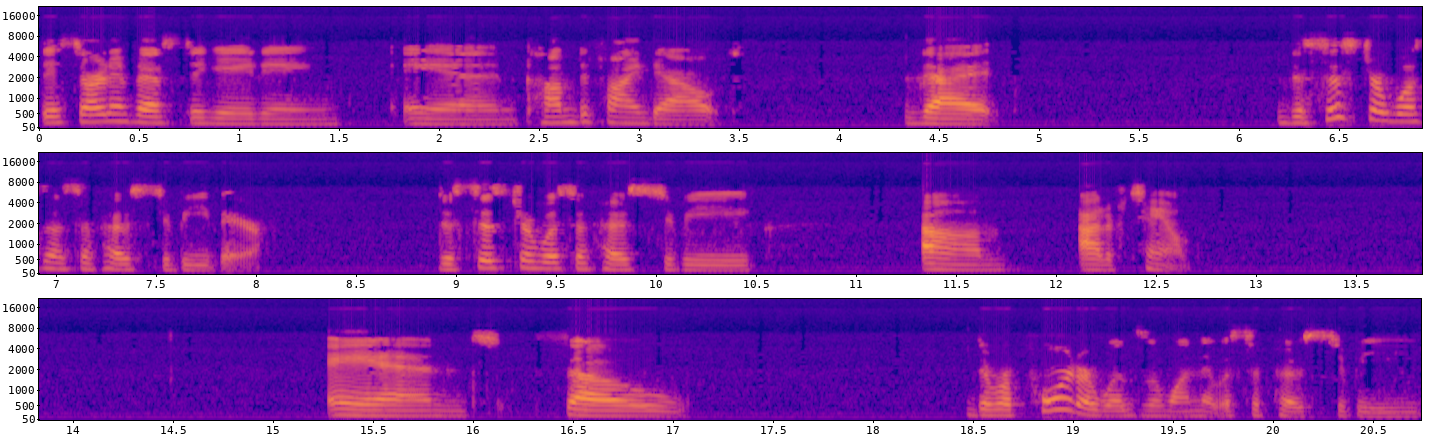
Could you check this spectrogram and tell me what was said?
they start investigating and come to find out that the sister wasn't supposed to be there. The sister was supposed to be um, out of town. And so the reporter was the one that was supposed to be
